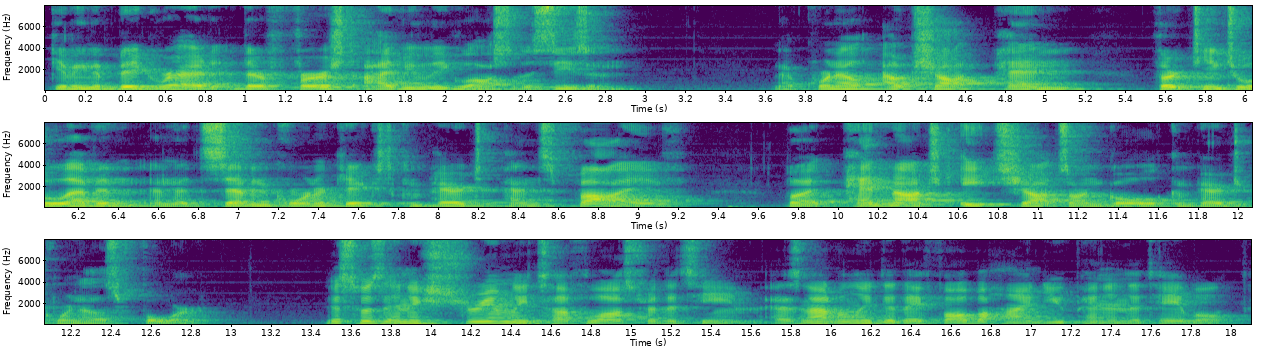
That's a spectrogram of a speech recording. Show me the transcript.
giving the Big Red their first Ivy League loss of the season. Now, Cornell outshot Penn 13 to 11 and had seven corner kicks compared to Penn's five, but Penn notched eight shots on goal compared to Cornell's four. This was an extremely tough loss for the team, as not only did they fall behind UPenn in the table,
